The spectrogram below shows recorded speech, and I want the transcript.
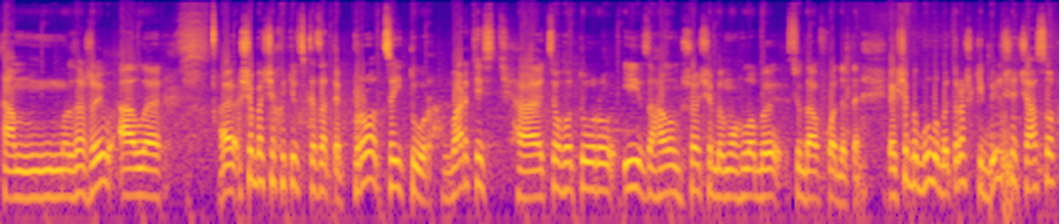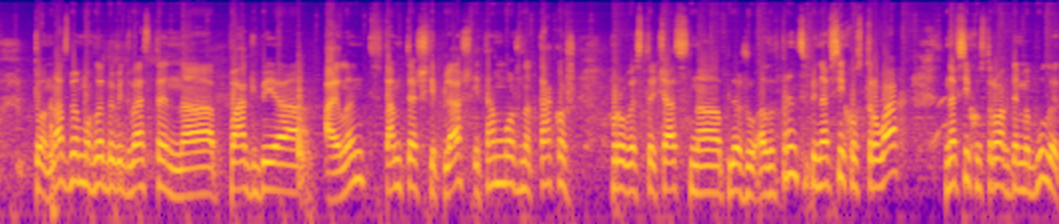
там зажив. Але е, що би ще хотів сказати про цей тур, вартість е, цього туру і загалом, що ще би могло би сюди входити. Якщо би було би трошки більше часу, то нас би могли би відвести на Пакбія Айленд. Там теж є пляж, і там можна також провести час на пляжу. Але в принципі на всіх островах, на всіх островах, де ми були,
